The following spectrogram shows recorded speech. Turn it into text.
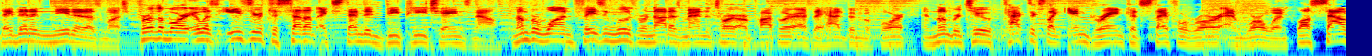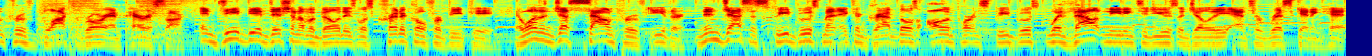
they didn't need it as much. Furthermore, it was easier to set up extended BP chains now. Number one, phasing moves were not as mandatory or popular as they had been before, and number two, tactics like Ingrain could stifle Roar and Whirlwind, while Soundproof blocked Roar and Perish Song. Indeed, the addition of abilities was critical for BP. It wasn't just soundproof either. Ninjask's speed boost meant it could grab those all-important speed boosts without needing to use agility and to risk getting hit.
